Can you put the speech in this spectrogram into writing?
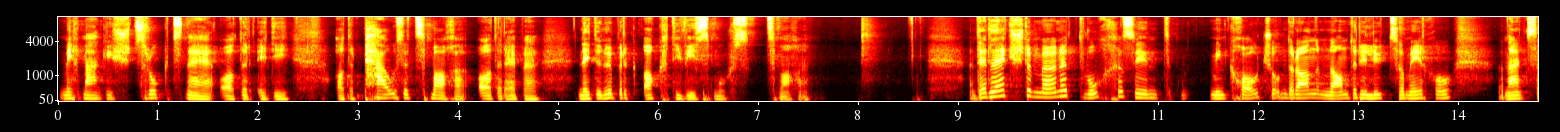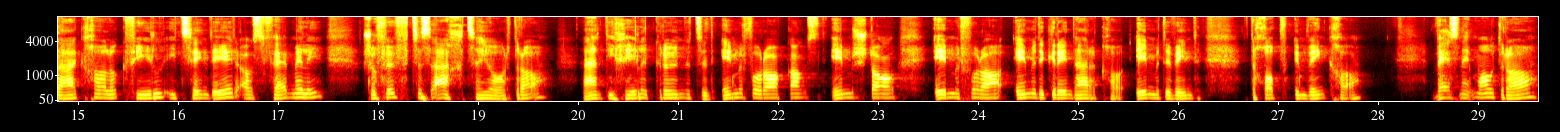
mich manchmal zurückzunehmen oder, in die, oder Pause zu machen oder eben nicht einen Überaktivismus zu machen. In den letzten Monaten, Wochen sind mein Coach unter anderem und andere Leute zu mir gekommen und haben gesagt, schau viel, jetzt sind ihr als Family schon 15, 16 Jahre dran, haben die Kirche gegründet, sind immer vorangegangen, sind immer stehen, immer voran, immer den Grind hergehabt, immer den Wind, den Kopf im Wind gehabt. Wäre es nicht mal dran,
